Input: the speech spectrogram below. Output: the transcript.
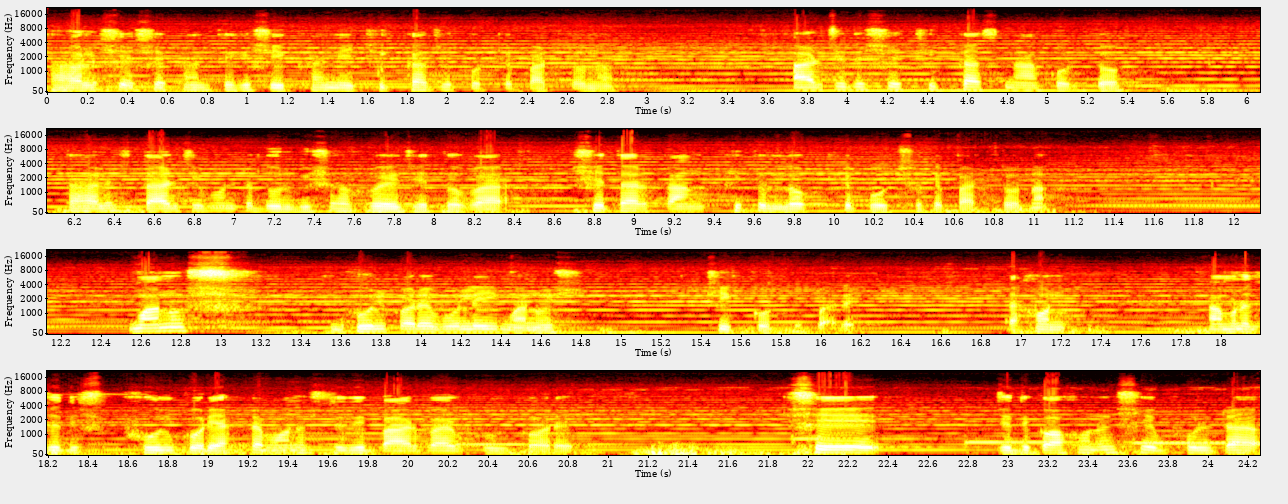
তাহলে সে সেখান থেকে শিক্ষা নিয়ে ঠিক কাজও করতে পারতো না। আর যদি সে ঠিক কাজ না করতো তাহলে তার জীবনটা দুর্বিষহ হয়ে যেত বা সে তার কাঙ্ক্ষিত লক্ষ্যে পৌঁছতে পারতো না। মানুষ ভুল করে বলেই মানুষ ঠিক করতে পারে। এখন আমরা যদি ভুল করি, একটা মানুষ যদি বারবার ভুল করে, সে যদি কখনোই সে ভুলটা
